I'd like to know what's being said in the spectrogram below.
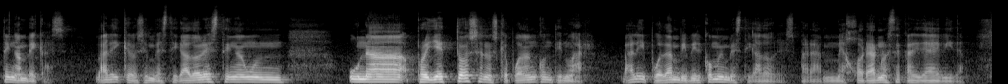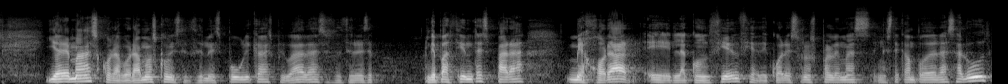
tengan becas, ¿vale? Y que los investigadores tengan una, proyectos en los que puedan continuar, ¿vale? Y puedan vivir como investigadores para mejorar nuestra calidad de vida. Y además colaboramos con instituciones públicas, privadas, asociaciones de, pacientes para mejorar eh, la conciencia de cuáles son los problemas en este campo de la salud,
